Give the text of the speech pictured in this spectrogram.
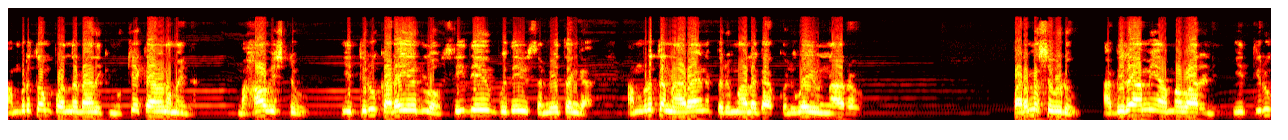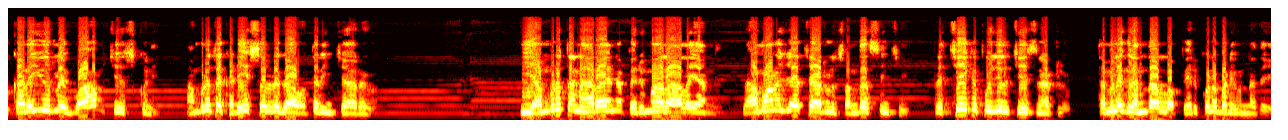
అమృతం పొందడానికి ముఖ్య కారణమైన మహావిష్ణువు ఈ తిరుకడయూరులో శ్రీదేవి భూదేవి సమేతంగా అమృత నారాయణ పెరుమాలగా కొలువై ఉన్నారు. పరమశివుడు అభిరామి అమ్మవారిని ఈ తిరు కడయూరులో వివాహం చేసుకుని అమృత కడేశ్వరుడుగా అవతరించారు. ఈ అమృత నారాయణ పెరుమాల ఆలయాన్ని రామానుజాచార్యులు సందర్శించి ప్రత్యేక పూజలు చేసినట్లు తమిళ గ్రంథాల్లో పేర్కొనబడి ఉన్నది.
